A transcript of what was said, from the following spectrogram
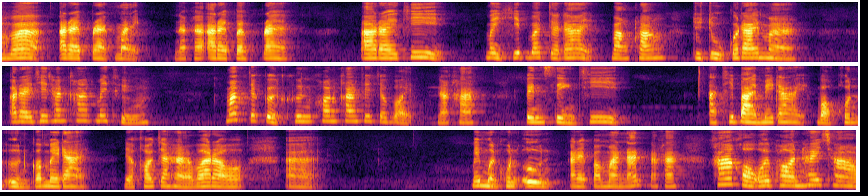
ำว่าอะไรแปลกใหม่นะคะ อะไรแปลกๆ อะไรที่ไม่คิดว่าจะได้บางครั้งจู่ๆก็ได้มา อะไรที่ท่านคาดไม่ถึง มักจะเกิดขึ้นค่อนข้างที่จะบ่อยนะคะ เป็นสิ่งที่อธิบายไม่ได้ บอกคนอื่นก็ไม่ได้ เดี๋ยวเขาจะหาว่าเราอ่าไม่เหมือนคนอื่นอะไรประมาณนั้นนะคะ ข้าขออวยพรให้ชาว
